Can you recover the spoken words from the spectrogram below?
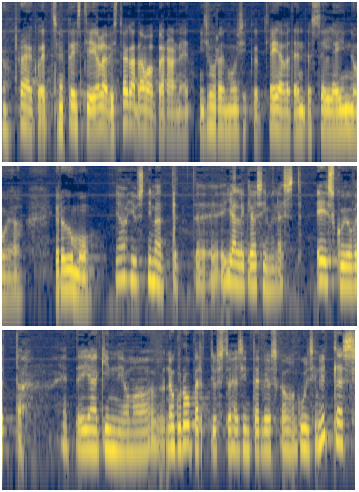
noh, praegu, et see tõesti ei ole vist väga tavapärane, et nii suured muusikud leiavad endas selle innu ja, ja rõõmu. jah, just nimelt, et jällegi asi, millest eeskuju võtta et ei jää kinni oma, nagu Robert just ühes intervjuus ka ma kuulsin, ütles,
